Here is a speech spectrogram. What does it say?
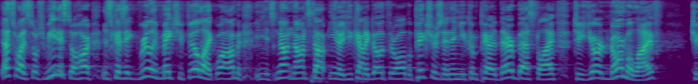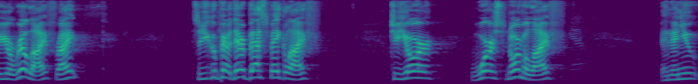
That's why social media is so hard. Is because it really makes you feel like well, I'm, it's not nonstop. You know, you kind of go through all the pictures and then you compare their best life to your normal life, to your real life, right? So you compare their best fake life to your worst normal life and then you,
